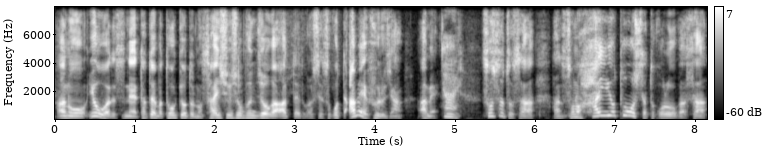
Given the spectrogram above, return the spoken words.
あの要はですね例えば東京都の最終処分場があったりとかしてそこって雨降るじゃん。雨。はいそうするとさあのその灰を通したところがさ、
